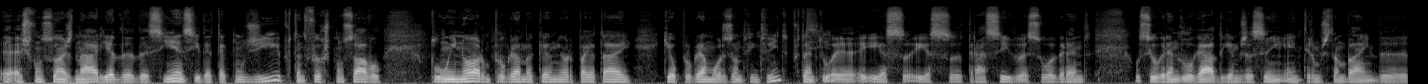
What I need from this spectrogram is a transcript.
uh, as funções na área da, da ciência e da tecnologia e, portanto, foi responsável por um enorme programa que a União Europeia tem, que é o programa Horizonte 2020. Portanto, eh, esse, esse terá sido a sua grande, o seu grande legado, digamos assim, em termos também de,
